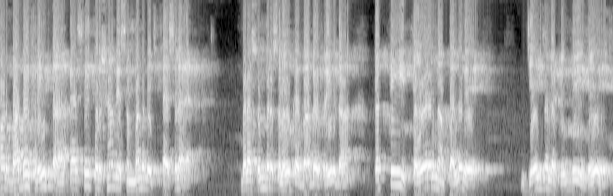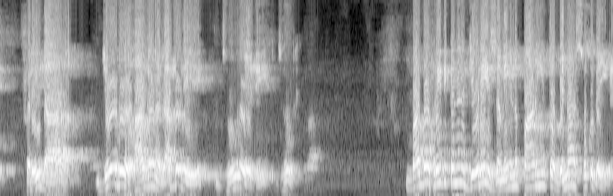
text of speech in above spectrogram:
ਔਰ ਬਾਬੇ ਫਰੀਦ ਦਾ ਐਸੇ ਪੁਰਸ਼ਾਂ ਦੇ ਸੰਬੰਧ ਵਿੱਚ ਫੈਸਲਾ ਹੈ। ਬੜਾ ਸੁੰਦਰ ਸ਼ਲੋਕ ਹੈ ਬਾਬੇ ਫਰੀਦ ਦਾ ਤਤੀ ਤੋੜ ਨਾ ਪਲਵੇ, ਜੇ ਜਲ ਟੁੱਬੀ ਦੇ, ਫਰੀਦਾ, ਜੋ ਦੋ ਰੱਬ ਦੀ, ਝੂਰੇ ਦੀ ਝੂਰੇ ਬਾਬਾ ਫਰੀਦ ਕਹਿੰਦੇ ਨੇ, ਜਿਹੜੀ ਜ਼ਮੀਨ ਪਾਣੀ ਤੋਂ ਬਿਨਾਂ ਸੁੱਕ ਗਈ ਹੈ,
